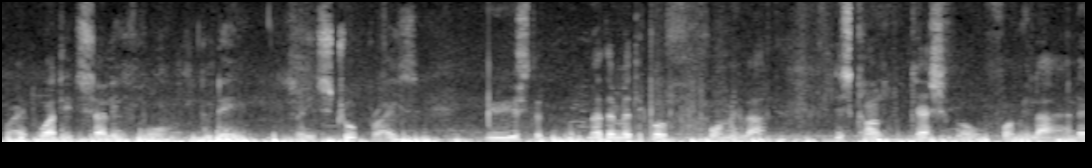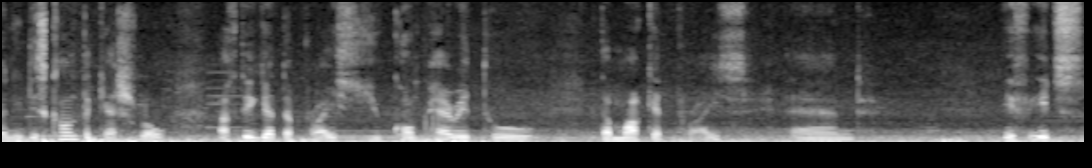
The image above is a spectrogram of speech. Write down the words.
right? What it's selling for today. So it's true price. You use the mathematical formula, discount cash flow formula, and then you discount the cash flow. After you get the price, you compare it to the market price, and if it's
